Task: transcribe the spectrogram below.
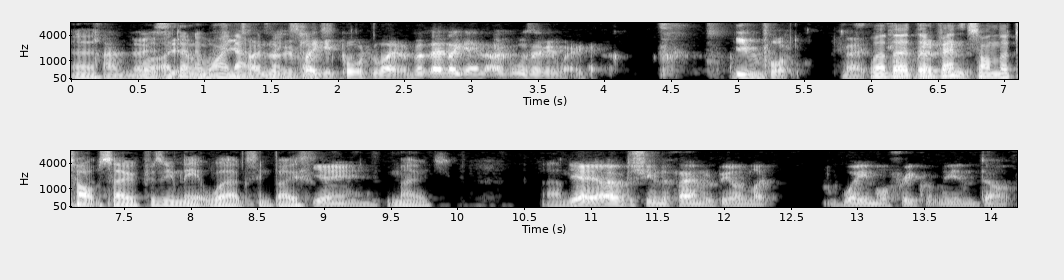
uh, I, well, I don't know why few that would times I've make been playing it portable either. But then again, I've also been wearing it. Even portable. Right. Well, the the vents on the top, so presumably it works in both Yeah, yeah, modes. Um, yeah. Yeah, I would assume the fan would be on like way more frequently in dark.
